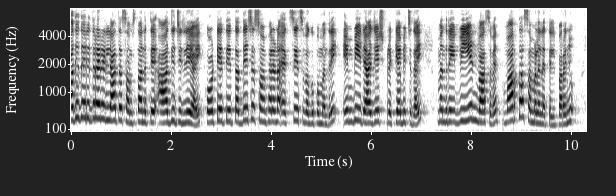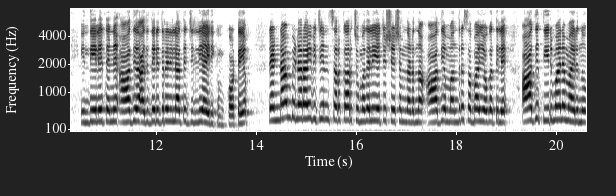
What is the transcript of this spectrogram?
അതിദരിദ്രരില്ലാത്ത സംസ്ഥാനത്തെ ആദ്യ ജില്ലയായി കോട്ടയത്തെ തദ്ദേശ സ്വയംഭരണ എക്സൈസ് വകുപ്പ് മന്ത്രി എം ബി രാജേഷ് പ്രഖ്യാപിച്ചതായി മന്ത്രി വി എൻ വാസവൻ വാർത്താ സമ്മേളനത്തിൽ പറഞ്ഞു. ഇന്ത്യയിലെ തന്നെ ആദ്യ അതിദരിദ്രരില്ലാത്ത ജില്ലയായിരിക്കും കോട്ടയം. രണ്ടാം പിണറായി വിജയൻ സർക്കാർ ചുമതലയേറ്റ ശേഷം നടന്ന ആദ്യ മന്ത്രിസഭാ യോഗത്തിലെ ആദ്യ തീരുമാനമായിരുന്നു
